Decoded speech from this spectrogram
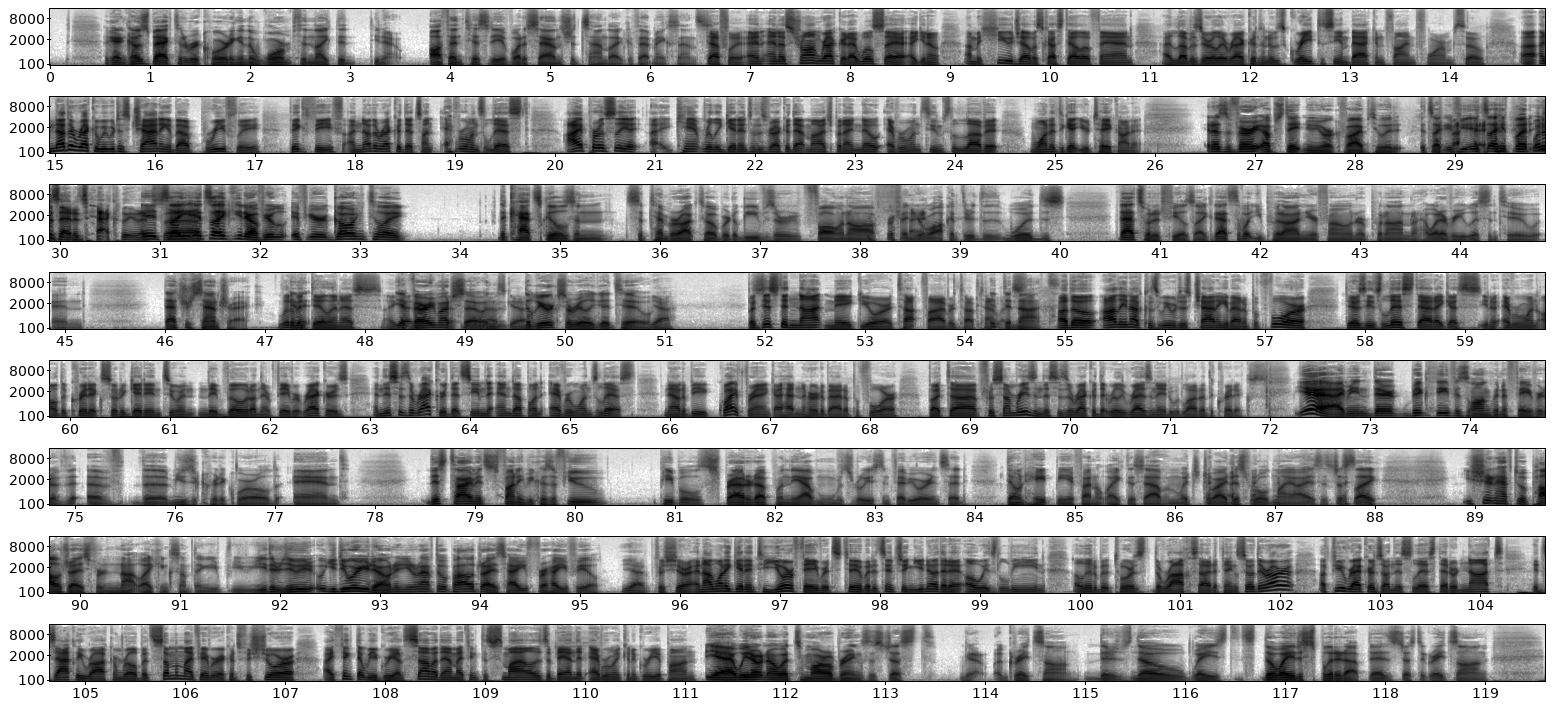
again it goes back to the recording and the warmth and like the you know authenticity of what a sound should sound like if that makes sense. Definitely, and and a strong record. I will say, I, you know, I'm a huge Elvis Costello fan. I love his earlier records, and it was great to see him back in fine form. So, uh, another record we were just chatting about briefly, Big Thief. Another record that's on everyone's list. I personally, I, I can't really get into this record that much, but I know everyone seems to love it. Wanted to get your take on it. It has a very upstate New York vibe to it. It's like if you it's like but What is that exactly? That's, it's like uh, it's like you know if you're if you're going to like the Catskills in September October the leaves are falling off and you're walking through the woods that's what it feels like that's what you put on your phone or put on whatever you listen to and that's your soundtrack a little and bit Dylan-esque. I yeah very uh, much so and yeah. the lyrics are really good too yeah. But this did not make your top five or top ten it did not Although oddly enough, because we were just chatting about it before, there's these lists that I guess you know everyone, all the critics sort of get into and, and they vote on their favorite records. And this is a record that seemed to end up on everyone's list. Now, to be quite frank, I hadn't heard about it before, but uh, for some reason, this is a record that really resonated with a lot of the critics. Yeah, I mean, their Big Thief has long been a favorite of the of the music critic world, and this time it's funny because a few people sprouted up when the album was released in February and said, "Don't hate me if I don't like this album," which to I just rolled my eyes. It's just like you shouldn't have to apologize for not liking something. You you either do you do or you don't, and you don't have to apologize how you for how you feel. Yeah, for sure. And I want to get into your favorites too, but it's interesting. You know that I always lean a little bit towards the rock side of things. So there are a few records on this list that are not exactly rock and roll, but some of my favorite records for sure. I think that we agree on some of them. I think The Smile is a band that everyone can agree upon. Yeah, we don't know what tomorrow brings. It's just you know a great song. There's no ways, no way to split it up. That's just a great song.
